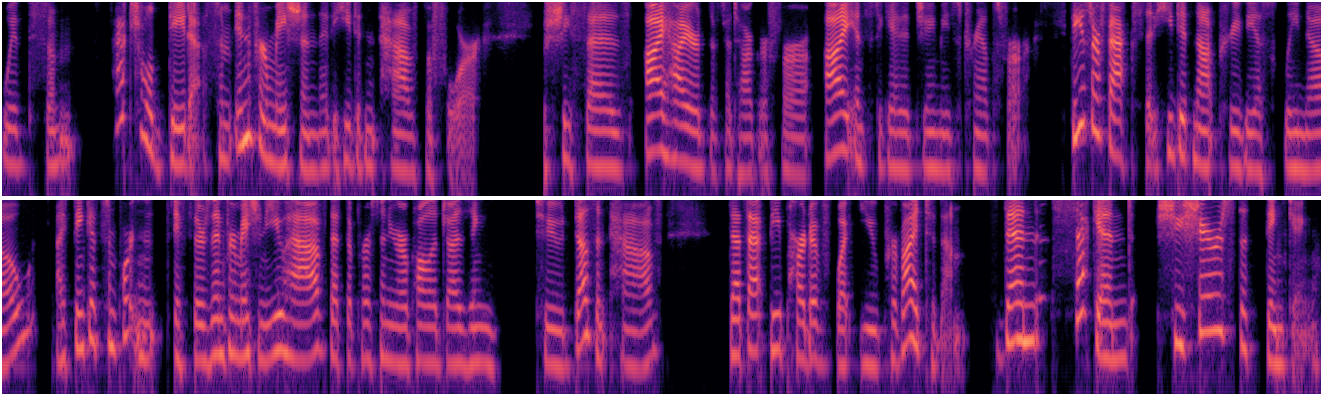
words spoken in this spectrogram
with some actual data, some information that he didn't have before. She says, I hired the photographer, I instigated Jamie's transfer. These are facts that he did not previously know. I think it's important if there's information you have that the person you're apologizing to doesn't have that that be part of what you provide to them. Then, second, she shares the thinking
